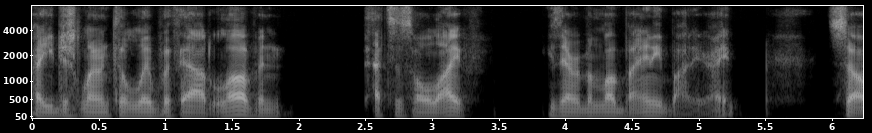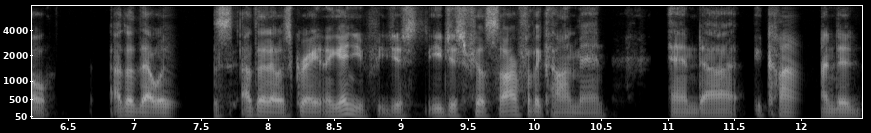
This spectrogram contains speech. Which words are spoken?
Right? You just learn to live without love and that's his whole life he's never been loved by anybody, right? So I thought that was I thought that was great. And again, you, you just you just feel sorry for the con man, and uh, it kind of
